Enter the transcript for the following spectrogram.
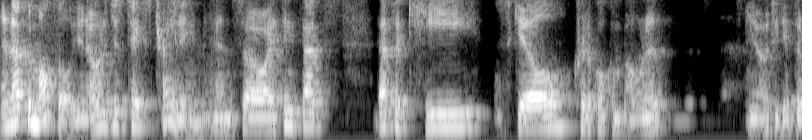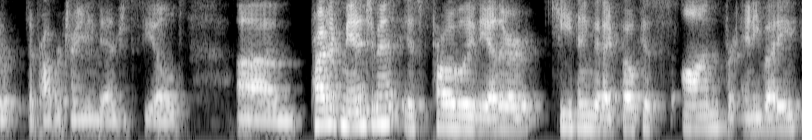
and that's a muscle, you know, and it just takes training. And so I think that's, that's a key skill, critical component, you know, to get the, the proper training to enter the field. Um, project management is probably the other key thing that I'd focus on for anybody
